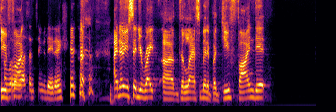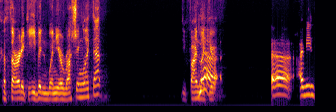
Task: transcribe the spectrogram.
you a little find? less intimidating. I know you said you're right uh, the last minute, but do you find it cathartic even when you're rushing like that? Do you find like Yeah. you're uh, I mean,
